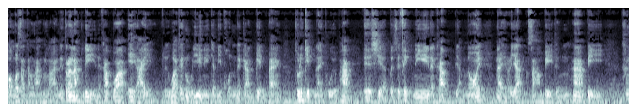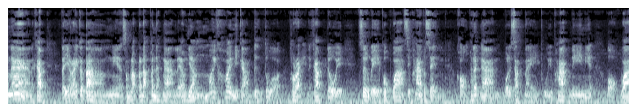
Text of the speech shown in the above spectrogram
ของบริษัทต่างๆทั้งหลายในตระหนักดีนะครับว่า AI หรือว่าเทคโนโลยีนี้จะมีผลในการเปลี่ยนแปลงธุรกิจในภูมิภาคเอเชียแปซิฟิกนี้นะครับอย่างน้อยในระยะ 3 ปีถึง 5 ปีข้างหน้านะครับแต่อย่างไรก็ตามเนี่ยสำหรับระดับพนักงานแล้วยังไม่ค่อยมีการตื่นตัวเท่าไหร่นะครับ โดย เซอร์เวยพบว่า 15%ของพนักงานบริษัทในภูมิภาคนี้เนี่ยบอกว่า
